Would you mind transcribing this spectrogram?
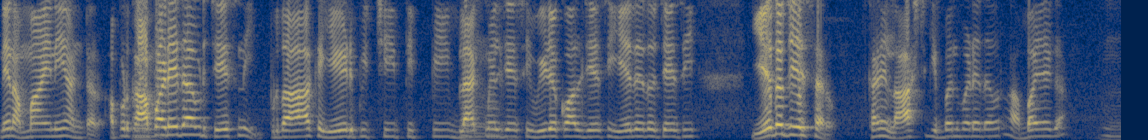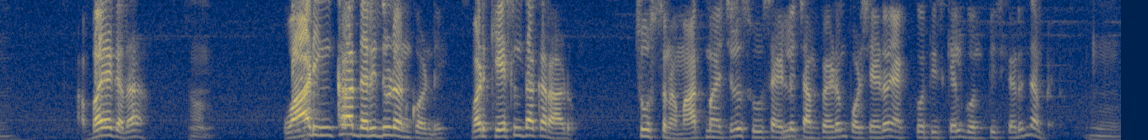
నేను అమ్మాయిని అంటారు. అప్పుడు కాపాడేది ఆవిడ చేసిన ఇప్పుడు దాకా ఏడిపిచ్చి తిప్పి బ్లాక్మెయిల్ చేసి వీడియో కాల్ చేసి ఏదేదో చేసి ఏదో చేస్తారు. కానీ లాస్ట్కి ఇబ్బంది పడేది ఎవరు? అబ్బాయేగా. అబ్బాయే కదా? వాడు ఇంకా దరిద్రుడు అనుకోండి. వాడు కేసుల దాకా రాడు. చూస్తున్నాం. ఆత్మహత్యలు సూసైడ్లు చంపేయడం పొడిచేయడం ఎక్కువ తీసుకెళ్ళి గొంతు పీసుకేయడం చంపేయడం. ఉమ్.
